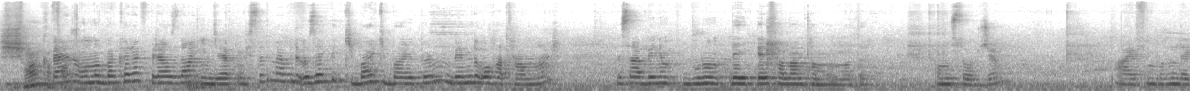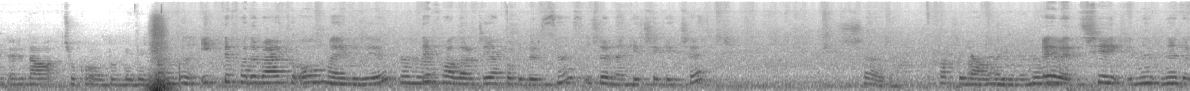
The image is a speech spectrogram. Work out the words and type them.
Şişman kafa. Ben ona bakarak biraz daha ince yapmak istedim. Ben bir de özellikle kibar kibar yapıyorum ama benim de o hatam var. Mesela benim burun delikleri falan tam olmadı. Onu soracağım. Arif'in burun delikleri daha çok olduğu belirgin. Bunu ilk defada belki olmayabilir. Hı hı. Defalarca yapabilirsiniz. Üzerine geçe geçe. Şöyle. Ufak bir lavabo gibi. Evet şey ne, nedir?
